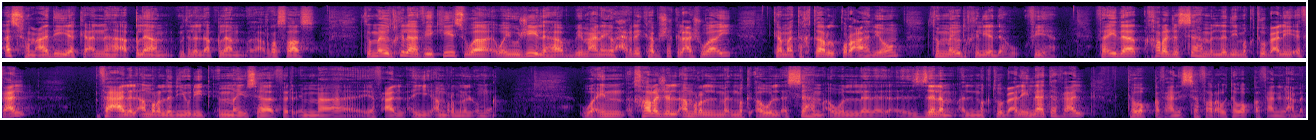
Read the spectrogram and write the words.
أسهم عادية كأنها أقلام مثل الأقلام الرصاص. ثم يدخلها في كيس ويجيلها بمعنى يحركها بشكل عشوائي كما تختار القرعة اليوم ثم يدخل يده فيها. فإذا خرج السهم الذي مكتوب عليه افعل فعل الأمر الذي يريد إما يسافر إما يفعل أي أمر من الأمور. وإن خرج الأمر المك أو السهم أو الزلم المكتوب عليه لا تفعل توقف عن السفر أو توقف عن العمل.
